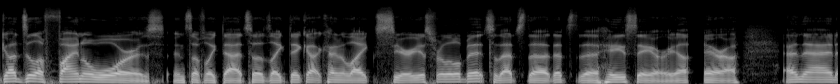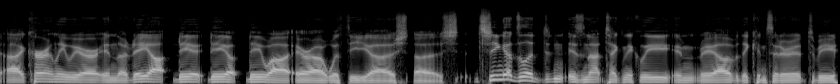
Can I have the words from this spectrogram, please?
Godzilla Final Wars and stuff like that. So it's like they got kind of like serious for a little bit. So that's the that's the Heisei area era. And then uh, currently we are in the Reiwa, Re- Re- Reiwa era with the uh, uh, Shin Godzilla didn't, is not technically in Reiwa, but they consider it to be.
